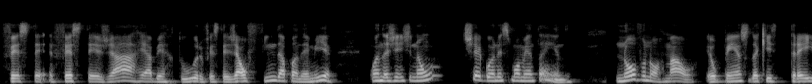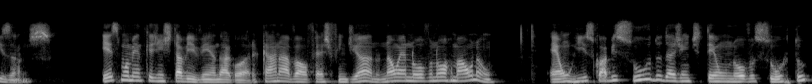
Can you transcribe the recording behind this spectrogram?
feste festejar a reabertura, festejar o fim da pandemia, quando a gente não chegou nesse momento ainda. Novo normal, eu penso daqui três anos. Esse momento que a gente está vivendo agora, carnaval, festa fim de ano, não é novo normal, não. É um risco absurdo da gente ter um novo surto,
